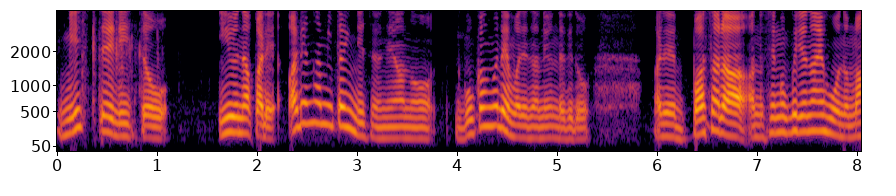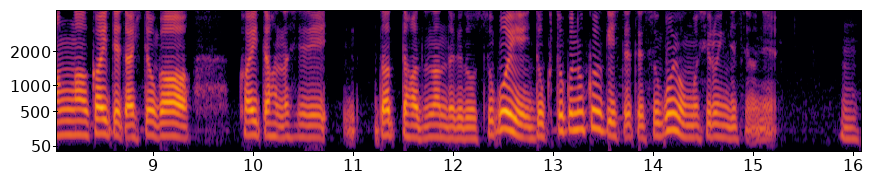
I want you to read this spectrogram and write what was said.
ミステリーという中であれが見たいんですよね。あの5巻ぐらいまでなら言うんだけどあれバサラあの戦国じゃない方の漫画描いてた人が書いた話だったはずなんだけどすごい独特の空気しててすごい面白いんですよね。うん、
